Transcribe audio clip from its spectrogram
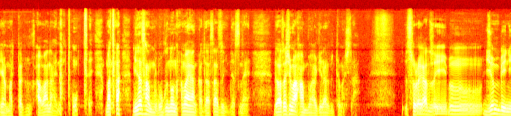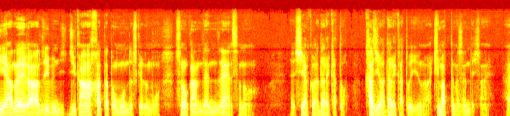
いや全く合わないなと思って。また皆さんも僕の名前なんか出さずにですね。で私も半分諦めてました。それが随分準備にあの映画は随分時間がかかったと思うんですけれどもその間全然その主役は誰かと舵は誰かというのは決まってませんでしたね。は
